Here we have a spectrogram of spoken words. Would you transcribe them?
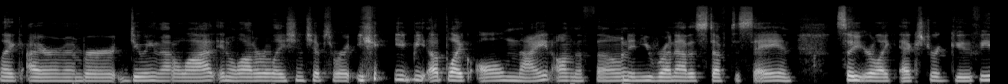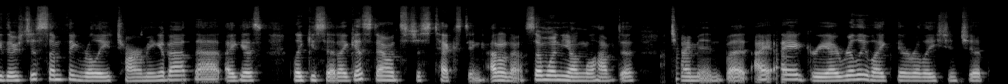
like I remember doing that a lot in a lot of relationships where you, would be up like all night on the phone and you run out of stuff to say and so you're like extra goofy. There's just something really charming about that. I guess like you said, I guess now it's just texting. I don't know. Someone young will have to chime in, but I, I agree. I really like their relationship.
